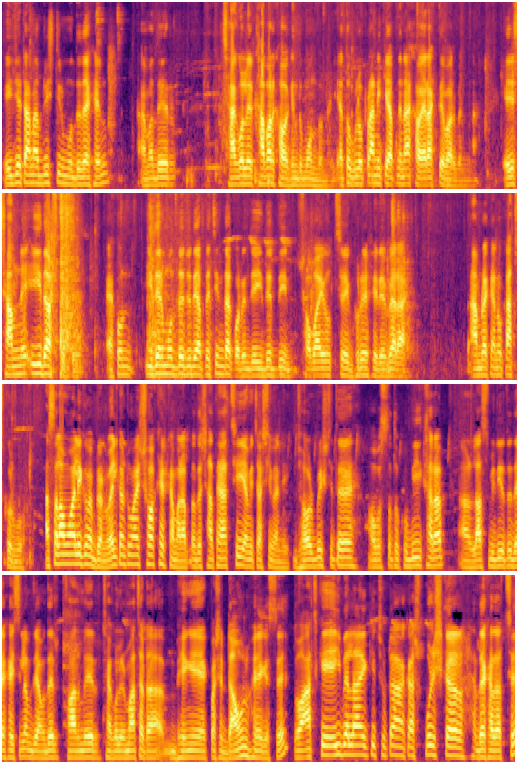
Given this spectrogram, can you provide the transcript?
এই যে টানা বৃষ্টির মধ্যে দেখেন, আমাদের ছাগলের খাবার খাওয়া কিন্তু বন্ধ নাই। এতগুলো প্রাণীকে আপনি না খাওয়ায় রাখতে পারবেন না। এই যে সামনে ঈদ আসতেছে, এখন ঈদের মধ্যে যদি আপনি চিন্তা করেন যে ঈদের দিন সবাই হচ্ছে ঘুরে ফিরে বেড়ায়, আমরা কেন কাজ করব? আসসালামু আলাইকুম এব্রান ওয়েলকাম টু মাই শখের খামার। আপনাদের সাথে আছি আমি চাষি মানিক। ঝড় বৃষ্টিতে অবস্থা তো খুবই খারাপ। আর লাস্ট ভিডিওতে দেখাইছিলাম যে আমাদের ফার্মের ছাগলের মাথাটা ভেঙে একপাশে ডাউন হয়ে গেছে। তো আজকে এই বেলায় কিছুটা আকাশ পরিষ্কার দেখা যাচ্ছে।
